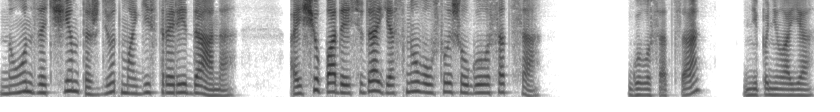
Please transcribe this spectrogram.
но он зачем-то ждет магистра Ридана. А еще, падая сюда, я снова услышал голос отца. «Голос отца?» — не поняла я.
